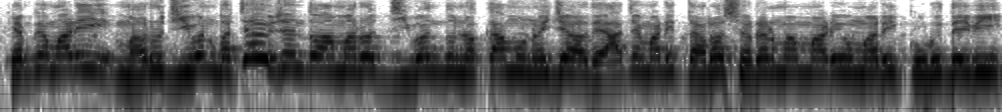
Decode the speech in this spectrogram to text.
કેમ કે મારી, મારું જીવન બચાવ્યું છે ને તો આ મારું જીવન તું નકામું નહીં જવા દે. આજે મારી તારા શરણમાં મારી મારી કુળદેવી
